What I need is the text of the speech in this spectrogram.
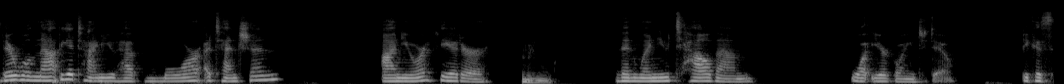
there will not be a time you have more attention on your theater mm-hmm. than when you tell them what you're going to do. Because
